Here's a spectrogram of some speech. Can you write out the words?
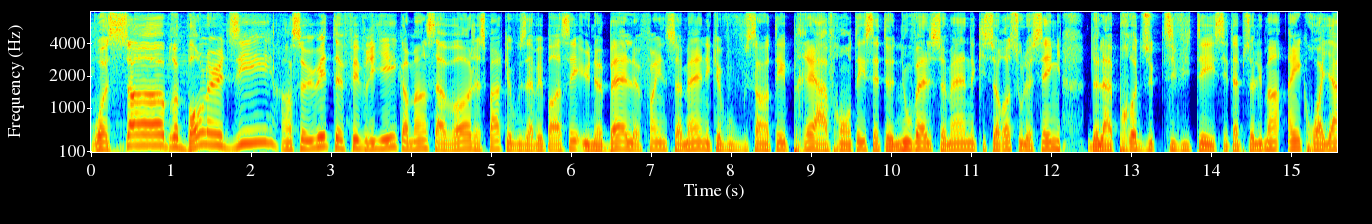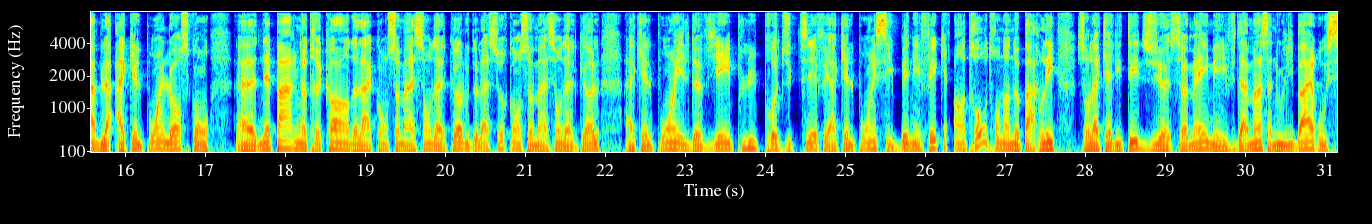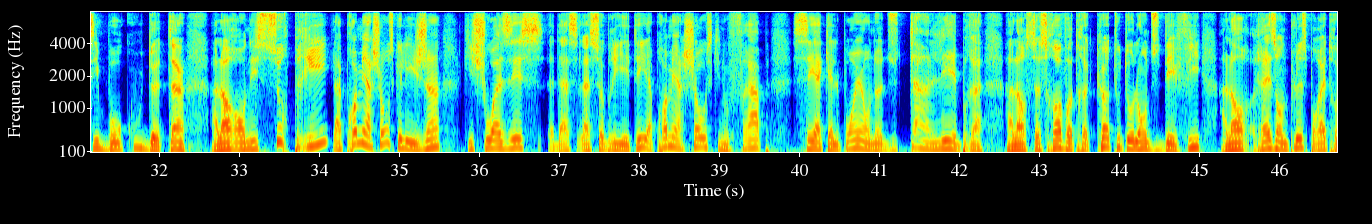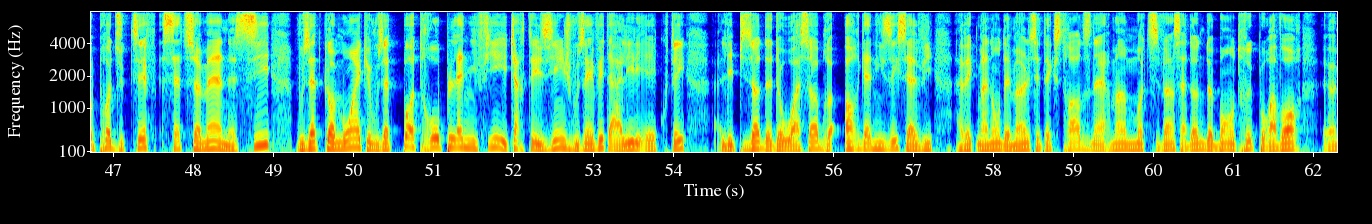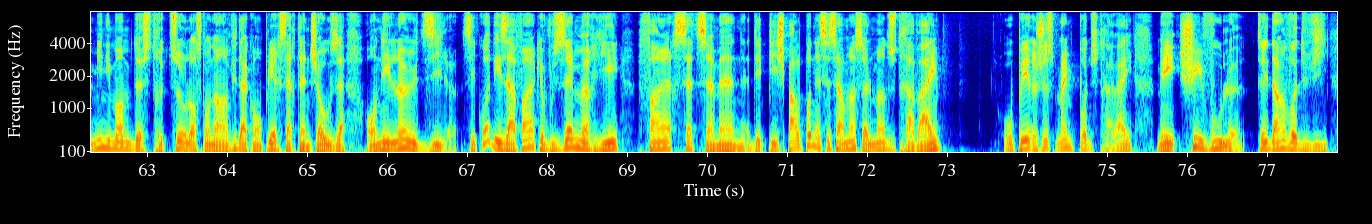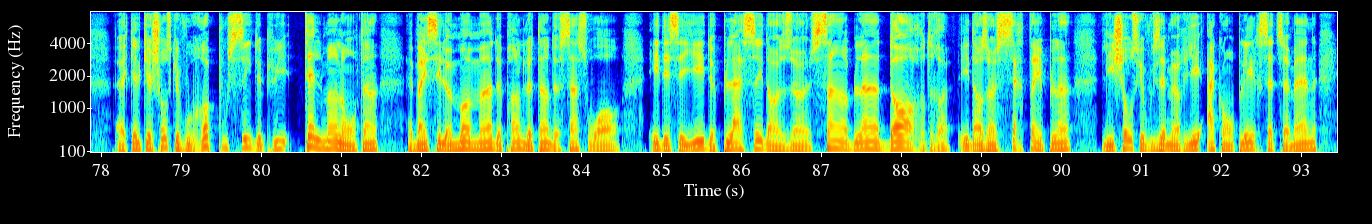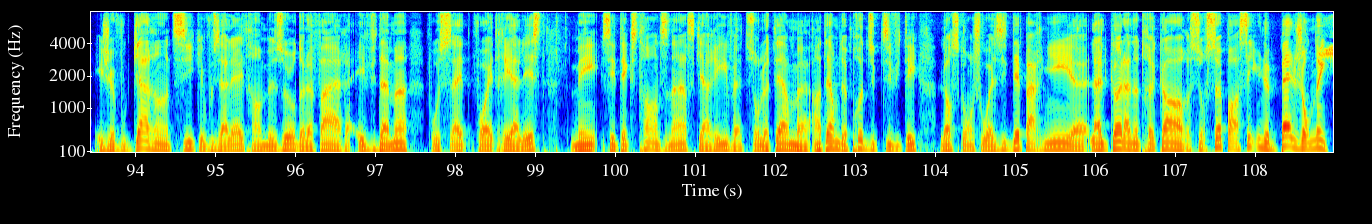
What's up? Bon lundi, en ce 8 février, comment ça va? J'espère que vous avez passé une belle fin de semaine et que vous vous sentez prêt à affronter cette nouvelle semaine qui sera sous le signe de la productivité. C'est absolument incroyable à quel point lorsqu'on euh, épargne notre corps de la consommation d'alcool ou de la surconsommation d'alcool, à quel point il devient plus productif et à quel point c'est bénéfique. Entre autres, on en a parlé sur la qualité du euh, sommeil, mais évidemment, évidemment, ça nous libère aussi beaucoup de temps. Alors, on est surpris. La première chose que les gens qui choisissent la sobriété, la première chose qui nous frappe, c'est à quel point on a du temps libre. Alors, ce sera votre cas tout au long du défi. Alors, raison de plus pour être productif cette semaine. Si vous êtes comme moi et que vous n'êtes pas trop planifié et cartésien, je vous invite à aller écouter l'épisode de Wassobre Organiser sa vie avec Manon Demeul. C'est extraordinairement motivant, ça donne de bons trucs pour avoir un minimum de structure lorsqu'on a envie d'accomplir certaines choses. On est lundi, là. C'est quoi des affaires que vous aimeriez faire cette semaine? Puis je parle pas nécessairement seulement du travail. Au pire, juste même pas du travail, mais chez vous, là, dans votre vie, euh, quelque chose que vous repoussez depuis tellement longtemps, eh bien, c'est le moment de prendre le temps de s'asseoir et d'essayer de placer dans un semblant d'ordre et dans un certain plan les choses que vous aimeriez accomplir cette semaine et je vous garantis que vous allez être en mesure de le faire. Évidemment, il faut être, faut être réaliste, mais c'est extraordinaire ce qui arrive sur le terme, en termes de productivité lorsqu'on choisit d'épargner euh, l'alcool à notre corps. Sur ce, passez une belle journée.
